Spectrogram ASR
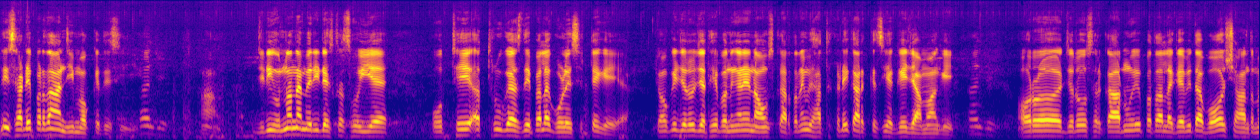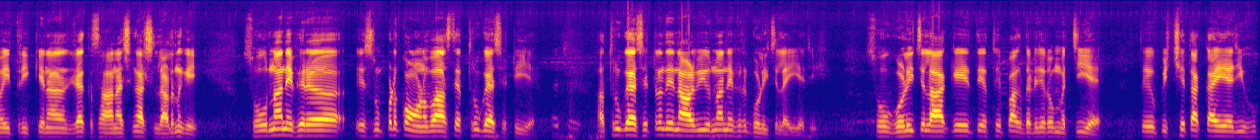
ਨਹੀਂ ਸਾਡੇ ਪ੍ਰਧਾਨ ਜੀ ਮੌਕੇ ਤੇ ਸੀ ਜੀ। ਹਾਂਜੀ। ਹਾਂ ਜਿਹੜੀ ਉਹਨਾਂ ਨਾਲ ਮੇਰੀ ਡਿਸਕਸ ਹੋਈ ਹੈ ਉੱਥੇ ਅਥਰੂ ਗੈਸ ਦੇ ਪਹਿਲਾਂ ਗੋਲੇ ਸਿੱਟੇ ਗਏ ਆ। ਕਿਉਂਕਿ ਜਦੋਂ ਜਥੇਬੰਦੀਆਂ ਨੇ ਅਨਾਉਂਸ ਕਰਤਾ ਨਾ ਵੀ ਹੱਥ ਖੜੇ ਕਰਕੇ ਅਸੀਂ ਅੱਗੇ ਜਾਵਾਂਗੇ। ਹਾਂਜੀ। ਔਰ ਜਦੋਂ ਸਰਕਾਰ ਨੂੰ ਇਹ ਪਤਾ ਲੱਗਿਆ ਵੀ ਤਾਂ ਬਹੁਤ ਸ਼ਾਂਤਮਈ ਤਰੀਕੇ ਨਾਲ ਜਿਹੜਾ ਕਿਸਾਨ ਆ ਸੰਘਰਸ਼ ਲੜਨਗੇ ਸੋ ਉਹਨਾਂ ਨੇ ਫਿਰ ਇਸ ਨੂੰ ਭੜਕਾਉਣ ਵਾਸਤੇ ਅਥਰੂ ਗੈਸ ਸਿੱਟੀ ਹੈ। ਅਥਰੂ ਗੈਸ ਸਿੱਟਣ ਦੇ ਨਾਲ ਵੀ ਉਹਨਾਂ ਨੇ ਫਿਰ ਗੋਲੀ ਚਲਾਈ ਹੈ ਜੀ। ਸੋ ਗੋਲੀ ਚਲਾ ਕੇ ਤੇ ਉੱਥੇ ਭਗਦੜ ਜਦੋਂ ਮੱਚੀ ਹੈ ਤੇ ਉਹ ਪਿੱਛੇ ਤੱਕ ਆਏ ਆ ਜੀ ਉਹ।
